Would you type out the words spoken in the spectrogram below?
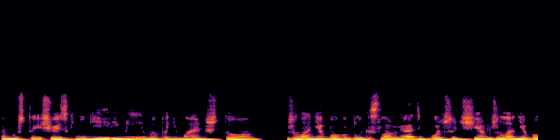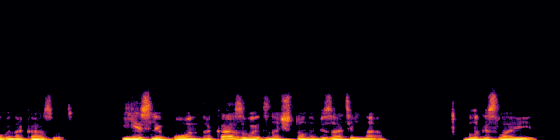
потому что еще из книги Иеремии мы понимаем, что желание Бога благословлять больше, чем желание Бога наказывать. И если Он наказывает, значит, Он обязательно благословит.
